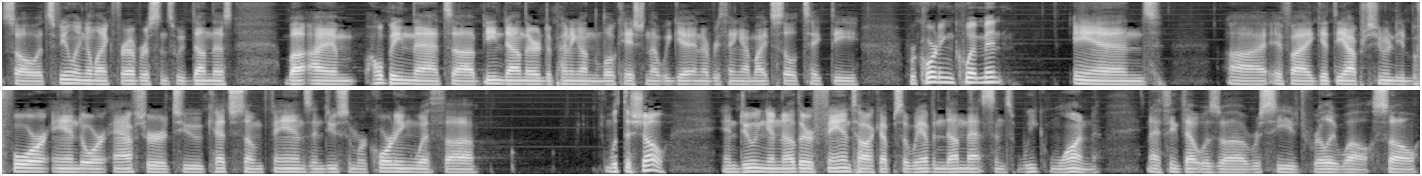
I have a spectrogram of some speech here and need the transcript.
so it's feeling like forever since we've done this. But I am hoping that uh, being down there, depending on the location that we get and everything, I might still take the recording equipment, and uh, if I get the opportunity before and or after to catch some fans and do some recording with. Uh, with the show and doing another fan talk episode. We haven't done that since week one, and I think that was uh, received really well. So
